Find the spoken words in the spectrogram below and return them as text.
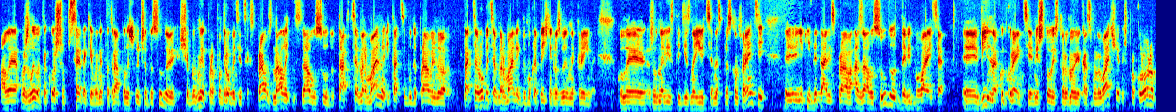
Але важливо також, щоб все-таки вони потрапили швидше до суду, щоб ми про подробиці цих справ знали із залу суду. Так, це нормально, і так це буде правильно. Так це робиться в нормальних демократичних розвинених країнах, коли журналісти дізнаються не з прес-конференцій, е, якісь деталі справи, а залу суду, де відбувається вільна конкуренція між тою стороною, яка звинувачує, між прокурором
